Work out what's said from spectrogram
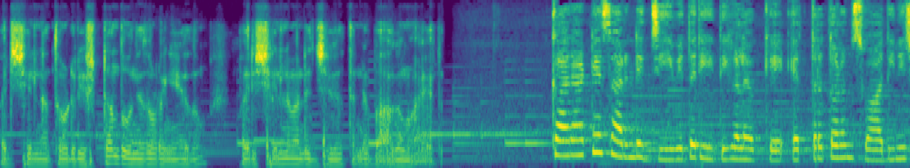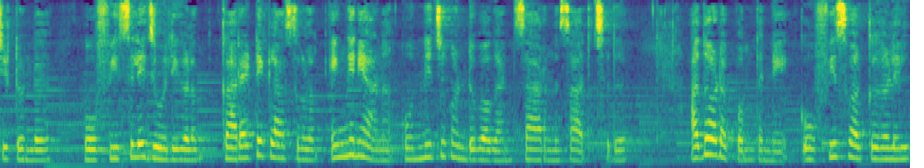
പരിശീലനത്തോടൊരു ഇഷ്ടം തോന്നി തുടങ്ങിയതും പരിശീലനം എന്റെ ജീവിതത്തിന്റെ ഭാഗമായതും. കരാട്ടെ സാറിന്റെ ജീവിത രീതികളെയൊക്കെ എത്രത്തോളം സ്വാധീനിച്ചിട്ടുണ്ട്? ഓഫീസിലെ ജോലികളും കരാട്ടെ ക്ലാസ്സുകളും എങ്ങനെയാണ് ഒന്നിച്ചു കൊണ്ടുപോകാൻ സാറിന് സാധിച്ചത്? അതോടൊപ്പം തന്നെ ഓഫീസ് വർക്കുകളിൽ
